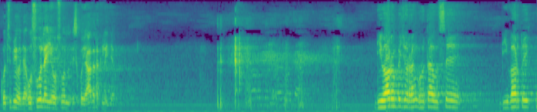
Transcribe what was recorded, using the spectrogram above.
کچھ بھی ہو جائے اصول ہے یہ اصول اس کو یاد رکھ لیجیے دیواروں پہ جو رنگ ہوتا ہے اس سے دیوار تو ایک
